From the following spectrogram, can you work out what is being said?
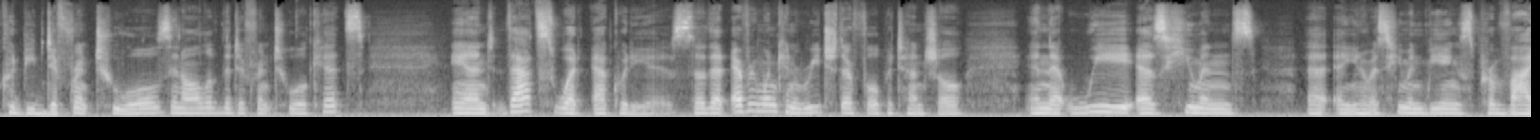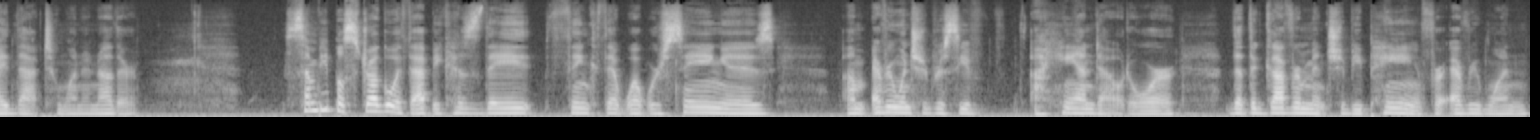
could be different tools in all of the different toolkits. And that's what equity is, so that everyone can reach their full potential and that we as humans, uh, you know, as human beings, provide that to one another. Some people struggle with that because they think that what we're saying is um, everyone should receive a handout or that the government should be paying for everyone.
